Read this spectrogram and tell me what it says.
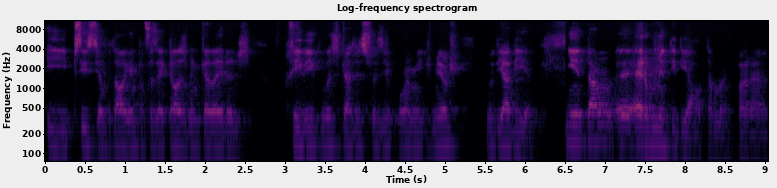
e preciso sempre de alguém para fazer aquelas brincadeiras ridículas que às vezes fazia com amigos meus no dia a dia. E então eh, era o momento ideal também para,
